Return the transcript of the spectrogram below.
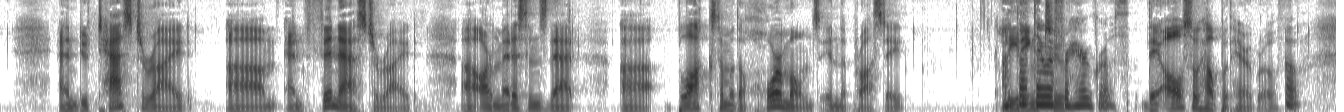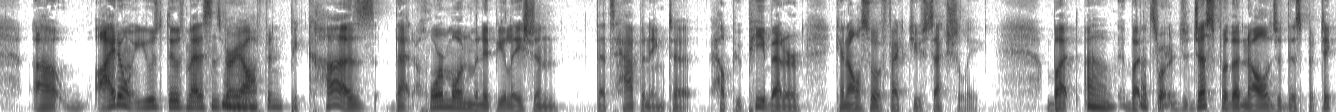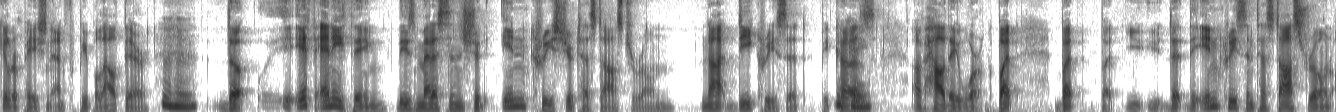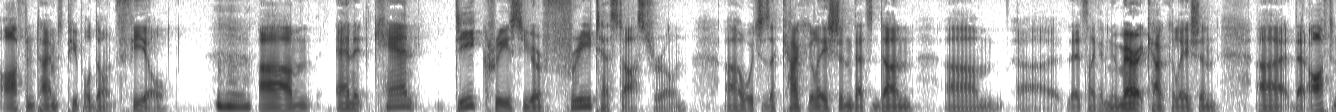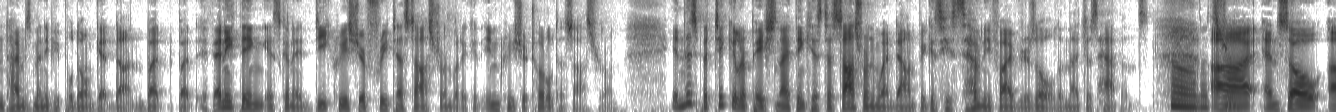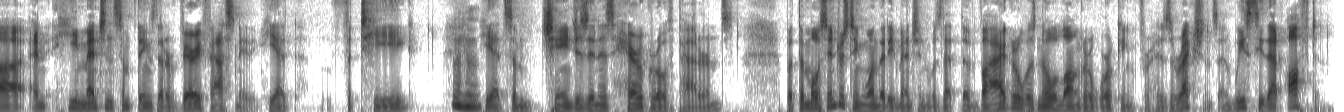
And dutasteride um, and finasteride uh, are medicines that uh, block some of the hormones in the prostate. I thought they were to- for hair growth. they also help with hair growth. Oh. Uh, I don't use those medicines very Mm-hmm. often because that hormone manipulation that's happening to help you pee better can also affect you sexually. But Oh, but for, just for the knowledge of this particular patient and for people out there, Mm-hmm. the if anything, these medicines should increase your testosterone, not decrease it, because Okay. of how they work. But but but you, you, the the increase in testosterone, oftentimes people don't feel, um, and it can decrease your free testosterone, uh, which is a calculation that's done. Um, uh, it's like a numeric calculation uh, that oftentimes many people don't get done. But but if anything, it's going to decrease your free testosterone, but it could increase your total testosterone. In this particular patient, I think his testosterone went down because he's 75 years old, and that just happens. Oh, that's true. Uh, and so, uh, and he mentioned some things that are very fascinating. He had fatigue. Mm-hmm. He had some changes in his hair growth patterns. But the most interesting one that he mentioned was that the Viagra was no longer working for his erections. And we see that often.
